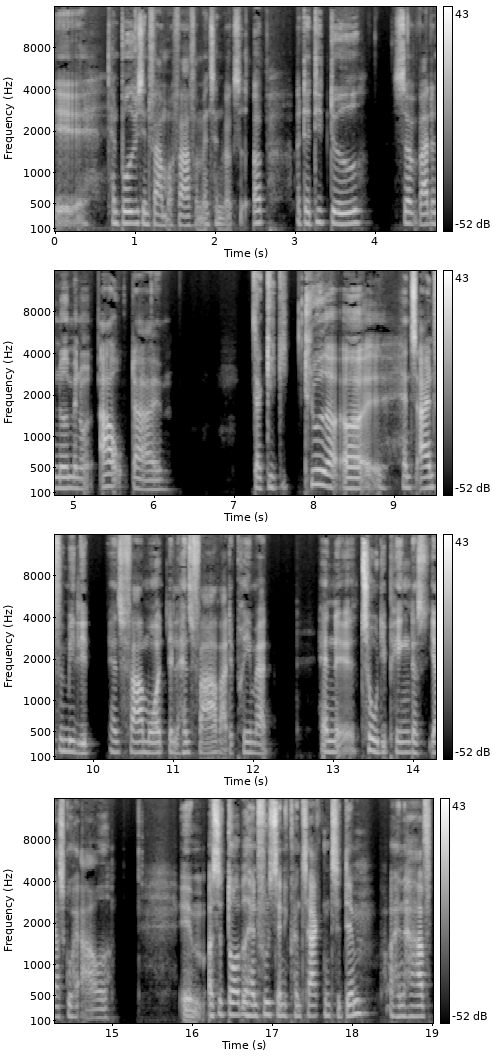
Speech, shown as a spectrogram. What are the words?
øh, han boede ved sin far og far, for mens han voksede op, og da de døde, så var der noget med noget arv, der, øh, der gik i kluder, og øh, hans egen familie, hans far og mor, eller hans far var det primært, han øh, tog de penge, der jeg skulle have arvet. Øhm, og så droppede han fuldstændig kontakten til dem, og han har haft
